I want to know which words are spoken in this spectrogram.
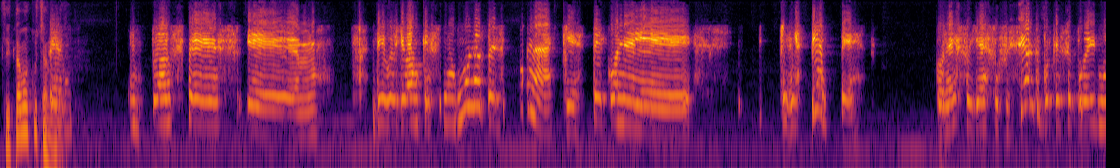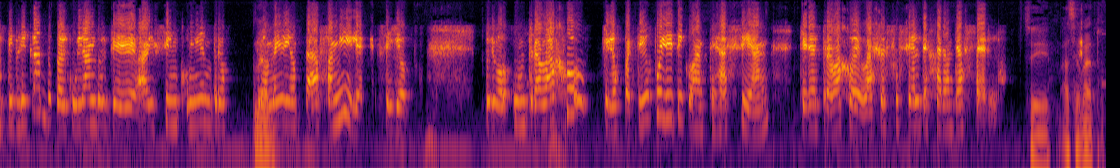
sí, estamos escuchando. entonces, eh, digo yo, aunque sea una persona que esté con el, que despierte, con eso ya es suficiente porque se puede ir multiplicando, calculando que hay cinco miembros promedio en cada familia, qué sé yo. Pero un trabajo que los partidos políticos antes hacían, que era el trabajo de base social, dejaron de hacerlo. Sí, hace rato.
